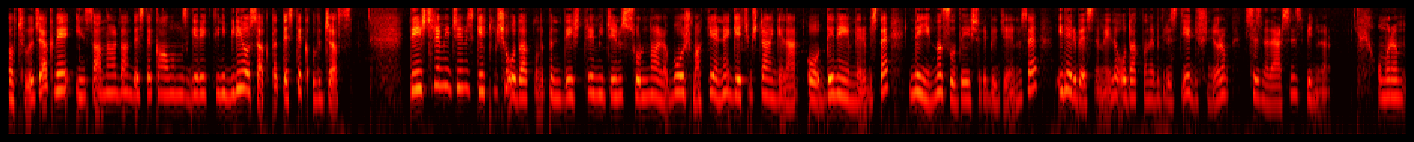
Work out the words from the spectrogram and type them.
açılacak ve insanlardan destek almamız gerektiğini biliyorsak da destek alacağız. Değiştiremeyeceğimiz geçmişe odaklanıp hani değiştiremeyeceğimiz sorunlarla boğuşmak yerine geçmişten gelen o deneyimlerimizde neyi nasıl değiştirebileceğimize ileri beslemeyle odaklanabiliriz diye düşünüyorum. Siz ne dersiniz bilmiyorum. Umarım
